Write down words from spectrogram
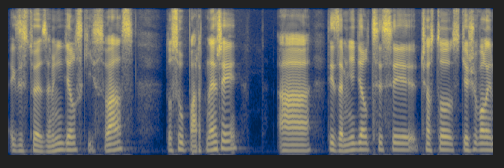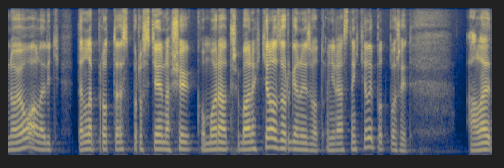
existuje zemědělský svaz, to jsou partneři a ty zemědělci si často stěžovali, no jo, ale teď tenhle protest prostě naše komora třeba nechtěla zorganizovat, oni nás nechtěli podpořit. Ale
